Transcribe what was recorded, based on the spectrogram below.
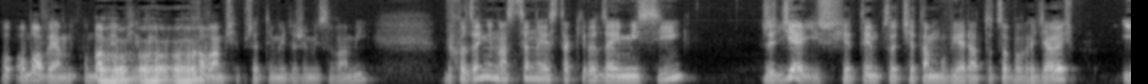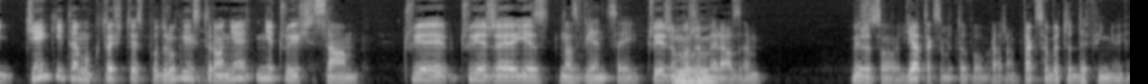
obawiam, obawiam się, chowam się przed tymi dużymi słowami. Wychodzenie na scenę jest taki rodzaj misji, że dzielisz się tym, co cię tam uwiera, to co powiedziałeś i dzięki temu ktoś, kto jest po drugiej stronie, nie czuje się sam. Czuje, czuje że jest nas więcej. Czuje, że możemy razem. Wiesz co? Ja tak sobie to wyobrażam. Tak sobie to definiuję.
